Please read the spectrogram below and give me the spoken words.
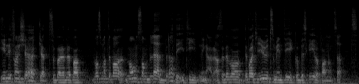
inifrån köket så började det bara, det var som att det var någon som bläddrade i tidningar. Alltså det var, det var ett ljud som inte gick att beskriva på annat sätt.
